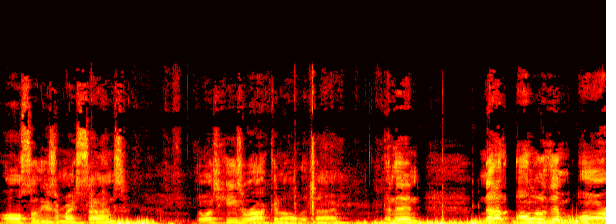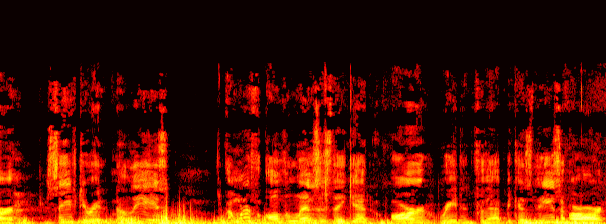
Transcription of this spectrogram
also. These are my son's, the ones he's rocking all the time. And then not all of them are safety rated. Now these, I wonder if all the lenses they get are rated for that because these are,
